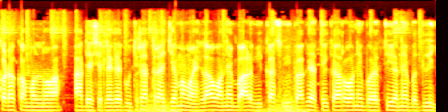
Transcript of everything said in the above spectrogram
કડક અમલનો આદેશ એટલે કે ગુજરાત રાજ્યમાં મહિલાઓ અને બાળ વિકાસ વિભાગે અધિકારોની બઢતી અને બદલી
